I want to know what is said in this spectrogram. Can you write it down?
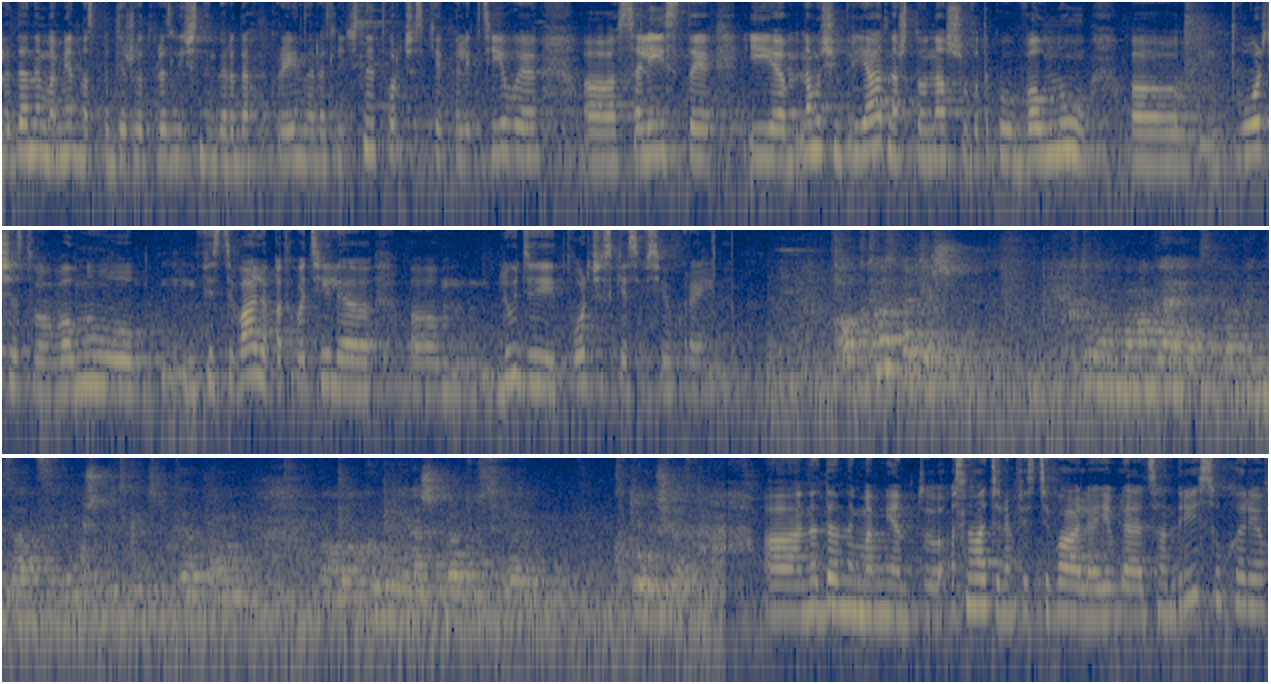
на данный момент нас поддерживают в различных городах Украины различные творческие коллективы, э, солисты, и нам очень приятно, что нашу вот такую волну творчества, волну фестиваля подхватили люди творческие со всей Украины. А кто вас поддерживает? Кто вам помогает в организации? Может быть, какие-то там э, крупные наши продюсеры? Кто участвует? А На данный момент основателем фестиваля является Андрей Сухарев,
